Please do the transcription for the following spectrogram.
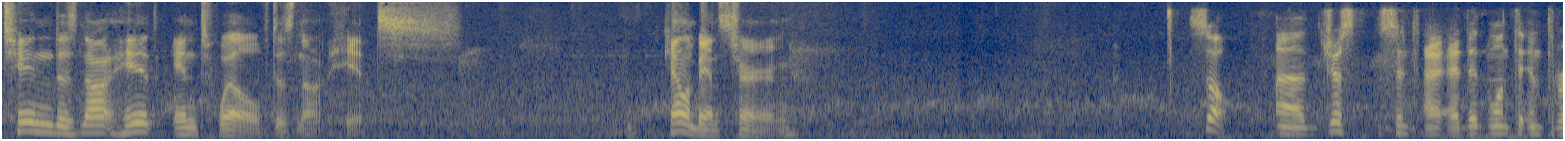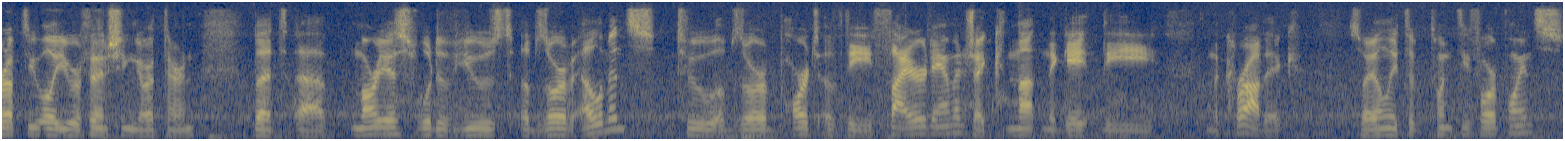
10 does not hit, and 12 does not hit. Caliban's turn. So, uh, just since I, I didn't want to interrupt you while you were finishing your turn, but uh, Marius would have used absorb elements to absorb part of the fire damage. I could not negate the necrotic, so I only took 24 points.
